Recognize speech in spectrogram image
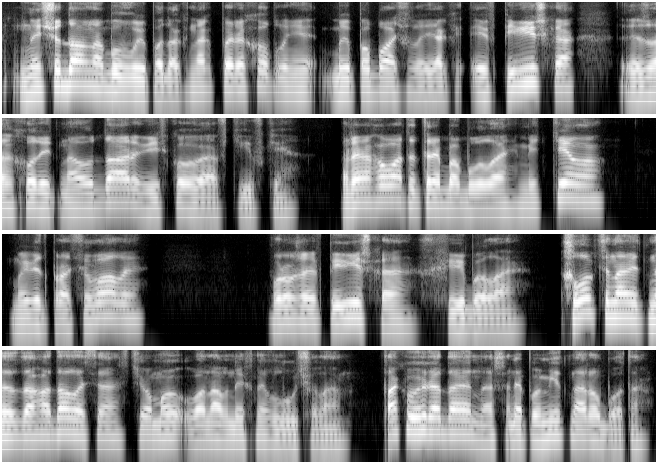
Нещодавно був випадок. На перехопленні ми побачили, як FPV-шка е, заходить на удар військової автівки. Реагувати треба було миттєво. Ми відпрацювали. Ворожа впівішка схибила. Хлопці навіть не здогадалися, чому вона в них не влучила. Так виглядає наша непомітна робота.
